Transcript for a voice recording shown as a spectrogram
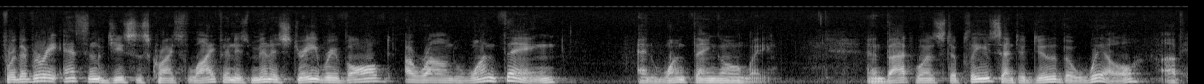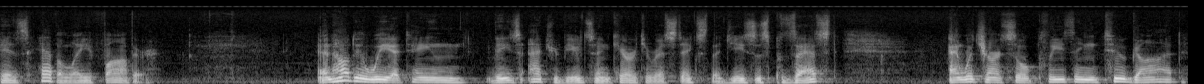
For the very essence of Jesus Christ's life and His ministry revolved around one thing and one thing only. And that was to please and to do the will of His Heavenly Father. And how do we attain these attributes and characteristics that Jesus possessed and which are so pleasing to God?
